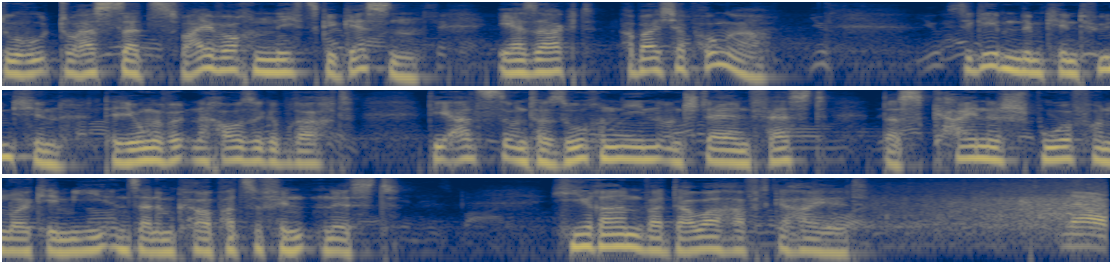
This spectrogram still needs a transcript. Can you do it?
Du, du hast seit zwei Wochen nichts gegessen. Er sagt, aber ich habe Hunger. Sie geben dem Kind Hühnchen, der Junge wird nach Hause gebracht. Die Ärzte untersuchen ihn und stellen fest, dass keine Spur von Leukämie in seinem Körper zu finden ist. Hiran war dauerhaft geheilt. Now,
